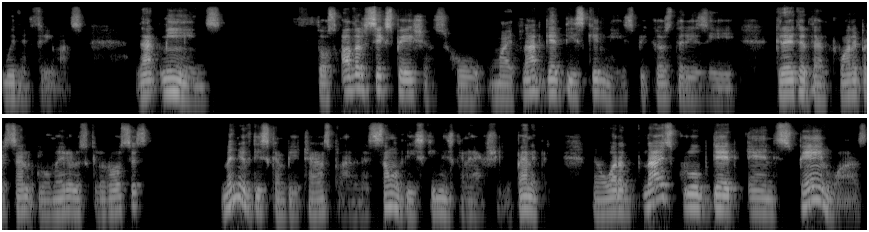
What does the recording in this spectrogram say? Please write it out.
within three months. That means those other six patients who might not get these kidneys because there is a greater than 20% glomerulosclerosis, many of these can be transplanted and some of these kidneys can actually benefit. Now, what a nice group did in Spain was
